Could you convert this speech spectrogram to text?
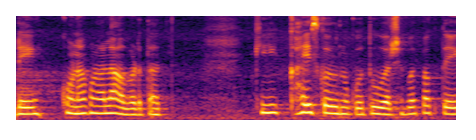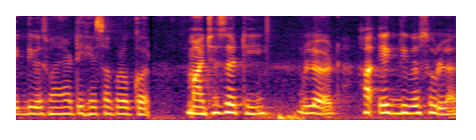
डे कोणाकोणाला आवडतात? की काहीच करू नको तू वर्षभर फक्त एक दिवस माझ्यासाठी हे सगळं कर. माझ्यासाठी उलट हा एक दिवस सोडला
